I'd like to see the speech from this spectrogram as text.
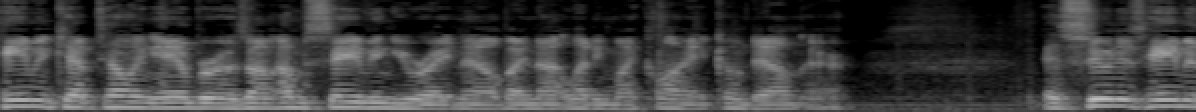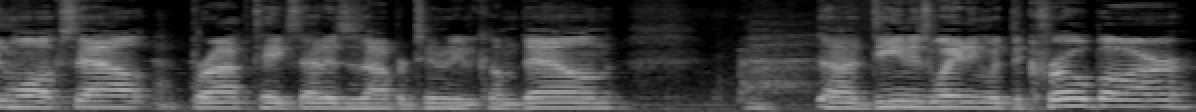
Heyman kept telling Ambrose, I'm, I'm saving you right now by not letting my client come down there. As soon as Heyman walks out, Brock takes that as his opportunity to come down. Uh, Dean is waiting with the crowbar.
